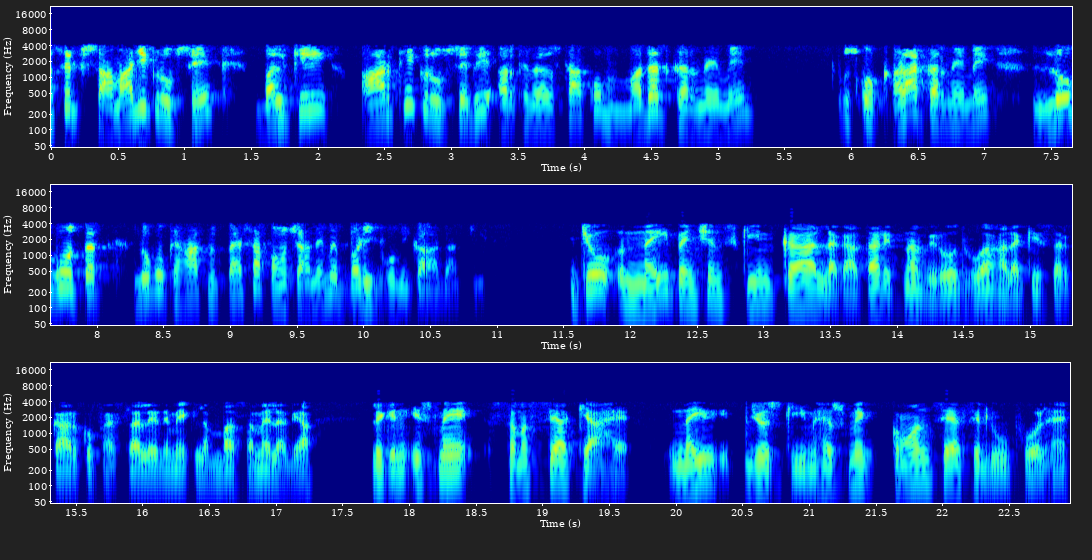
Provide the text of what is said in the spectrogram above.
सिर्फ़ सामाजिक रूप से बल्कि आर्थिक रूप से भी अर्थव्यवस्था को मदद करने में उसको खड़ा करने में लोगों तक लोगों के हाथ में पैसा पहुँचाने में बड़ी भूमिका अदा की है। जो नई पेंशन स्कीम का लगातार इतना विरोध हुआ हालाँकि सरकार को फैसला लेने में एक लंबा समय लगा लेकिन इसमें समस्या क्या है? नई जो स्कीम है, उसमें कौन से ऐसे लूप होल हैं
